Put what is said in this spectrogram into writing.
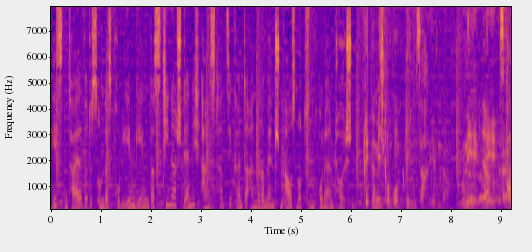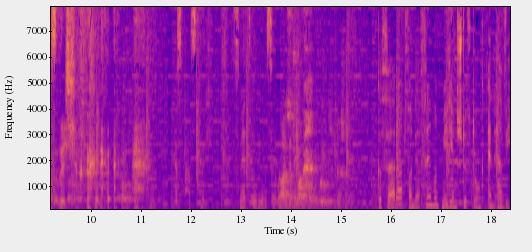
Im nächsten Teil wird es um das Problem gehen, dass Tina ständig Angst hat, sie könnte andere Menschen ausnutzen oder enttäuschen. Red mal nicht drum rum, geh in die Sachebene. Nee, Ja. nee, es passt nicht. es passt nicht. Das ist mir jetzt irgendwie ein bisschen unangenehm. Gefördert von der Film- und Medienstiftung NRW.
